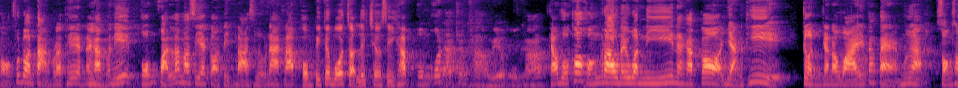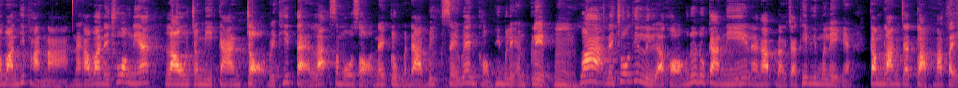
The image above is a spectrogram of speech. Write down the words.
ของฟุตบอลต่างประเทศนะครับอืมวันนี้ผมขวัญละมาเซียเกาะติดบาร์เซโลนาครับ ผมปีเตอร์โบ๊ทเจาะลึกเชลซีครับ ผมโค้ดแอดทันข่าวลิเวอร์พูลครับ ครับ หัวข้อของเราในวันนี้นะครับ ก็อย่างที่ เกรินกันเอาไว้ตั้งแต่เมื่อ2อสวันที่ผ่านมานะครับว่าในช่วงเนี้ยเราจะมีการเจาะไปที่แต่ละสโมสรในกลุ่มบรรดาบิ๊กเซเว่นของพรีเมียร์ลีกอังกฤษอืมว่าในช่วงที่เหลือของฤดูกาลนี้นะครับหลังจากที่พรีเมียร์ลีกเนี่ยกำลังจะกลับมาเตะ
